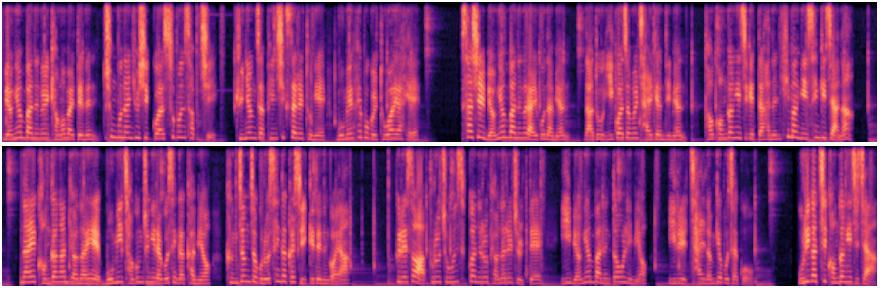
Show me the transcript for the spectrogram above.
명현 반응을 경험할 때는 충분한 휴식과 수분 섭취, 균형 잡힌 식사를 통해 몸의 회복을 도와야 해. 사실 명현 반응을 알고 나면 나도 이 과정을 잘 견디면 더 건강해지겠다 하는 희망이 생기지 않아? 나의 건강한 변화에 몸이 적응 중이라고 생각하며 긍정적으로 생각할 수 있게 되는 거야. 그래서 앞으로 좋은 습관으로 변화를 줄 때 이 명현 반응 떠올리며 이를 잘 넘겨보자고. 우리 같이 건강해지자.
